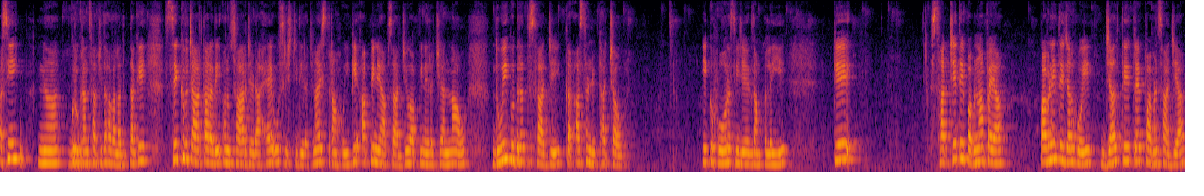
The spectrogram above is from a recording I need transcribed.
ਅਸੀਂ ਗੁਰੂ ਗ੍ਰੰਥ ਸਾਹਿਬ ਜੀ ਦਾ ਹਵਾਲਾ ਦਿੱਤਾ ਕਿ ਸਿੱਖ ਵਿਚਾਰਧਾਰਾ ਦੇ ਅਨੁਸਾਰ ਜਿਹੜਾ ਹੈ ਉਹ ਸ੍ਰਿਸ਼ਟੀ ਦੀ ਰਚਨਾ ਇਸ ਤਰ੍ਹਾਂ ਹੋਈ ਕਿ ਆਪੀ ਨੇ ਆਪ ਸਾਜਿਓ, ਆਪੀ ਨੇ ਰਚਿਆ ਨਾਓ ਦੂਈ ਕੁਦਰਤ ਸਾਜੇ ਕਰ ਆਸਣ ਡਿਠਾ ਚਾਓ ਇੱਕ ਹੋਰ ਅਸੀਂ ਜੇ ਐਗਜ਼ਾਮਪਲ ਲਈਏ ਕਿ ਸਾਚੇ ਤੇ ਪਵਨਾ ਪਿਆ, ਪਵਨੇ ਤੇ ਜਲ ਹੋਏ, ਜਲ ਤੇ ਤ੍ਰੈ ਭਵਨ ਸਾਜਿਆ,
